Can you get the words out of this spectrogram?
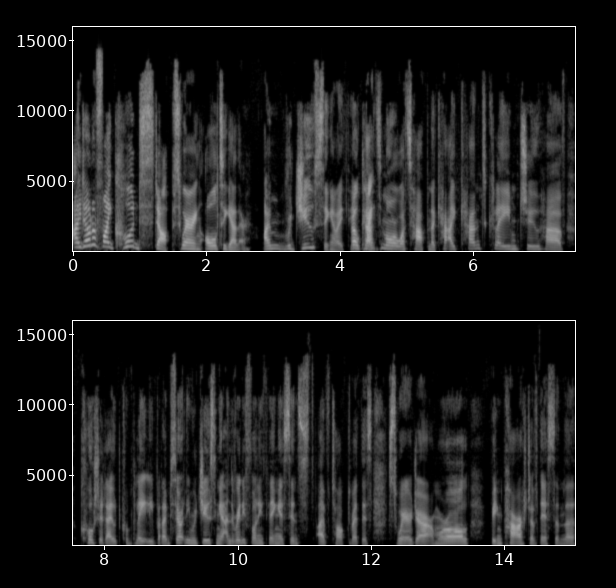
I don't know if I could stop swearing altogether. I'm reducing it. I think Okay. that's more what's happened. I, ca- I can't claim to have cut it out completely, but I'm certainly reducing it. And the really funny thing is, since I've talked about this swear jar, and we're all being part of this, and the,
